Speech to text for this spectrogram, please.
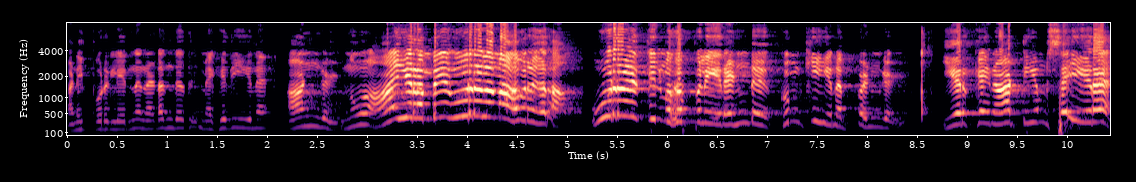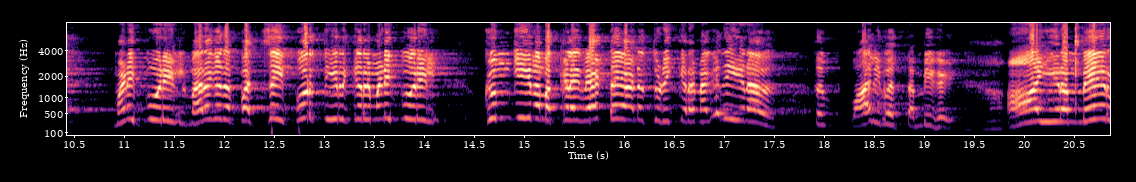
மணிப்பூரில் என்ன நடந்தது? மெகுதியின ஆண்கள் நூ- ஆயிரம் பேர் ஊர்வலமாக வருகிறான் ஊர்வலத்தின் முகப்பிலே இரண்டு கும்கி இன பெண்கள். இயற்கை நாட்டியம் செய்கிற மணிப்பூரில் மரகத பச்சை போர்த்தி இருக்கிற மணிப்பூரில் கும்கீன மக்களை வேட்டையாட துடிக்கிற மகதீன வாலிப தம்பிகள் ஆயிரம் பேர்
